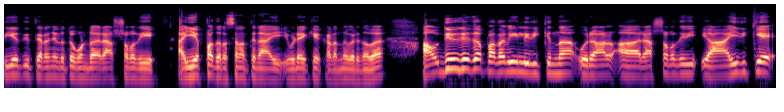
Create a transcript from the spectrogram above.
തീയതി തിരഞ്ഞെടുത്തുകൊണ്ട് രാഷ്ട്രപതി അയ്യപ്പ ദർശനത്തിനായി ഇവിടേക്ക് കടന്നു വരുന്നത് ഔദ്യോഗിക പദവിയിലിരിക്കുന്ന ഒരാൾ രാഷ്ട്രപതി ആയിരിക്കെ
